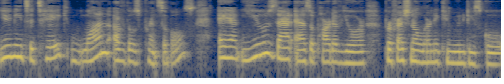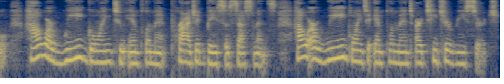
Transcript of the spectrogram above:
you need to take one of those principles and use that as a part of your professional learning community's goal. How are we going to implement project based assessments? How are we going to implement our teacher research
